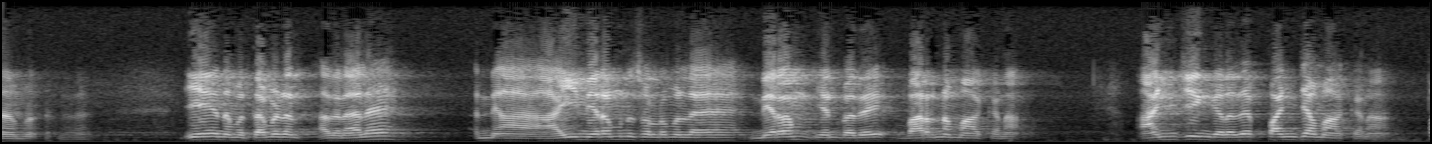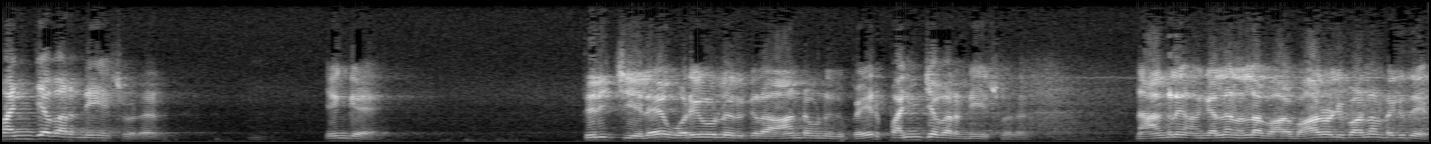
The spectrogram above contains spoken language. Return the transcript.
ஆமா. ஏன் நம்ம தமிழன்? அதனால ஐ நிறம்னு சொல்றோம்ல. நிறம் என்பதை வர்ணமாக்கனா. அஞ்சுங்கிறத பஞ்சமாக்கணும் பஞ்சவர்ணேஸ்வரர். எங்க? திருச்சியில ஒரே ஊர்ல இருக்கிற ஆண்டவனுக்கு பெயர் பஞ்சவர்ணேஸ்வரர். நாங்களும் அங்கெல்லாம் நல்லா வார வழிபாடெல்லாம் நடக்குது.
